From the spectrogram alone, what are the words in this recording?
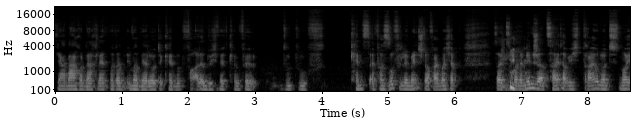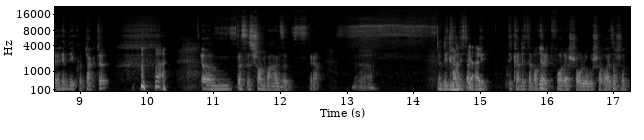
ja, nach und nach lernt man dann immer mehr Leute kennen und vor allem durch Wettkämpfe. Du, du kennst einfach so viele Menschen auf einmal. Ich habe seit meiner Ninja-Zeit habe ich 300 neue Handykontakte. ähm, das ist schon Wahnsinn, ja. ja. Und die kann, ich dann, die, die kann ich dann auch ja. direkt vor der Show, logischerweise schon.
